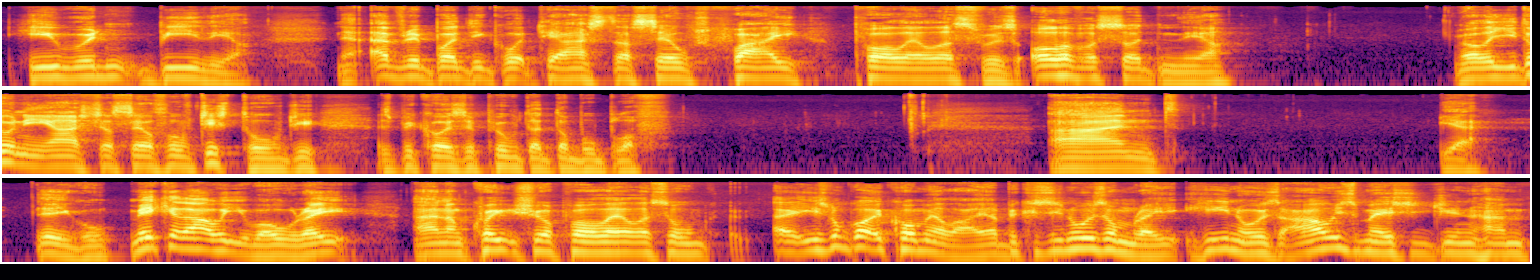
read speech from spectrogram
He wouldn't be there. Now, everybody got to ask themselves why Paul Ellis was all of a sudden there. Well, you don't need to ask yourself, I've just told you, it's because he pulled a double bluff. And, yeah, there you go. Make it that what you will, right? And I'm quite sure Paul Ellis will. Uh, he's not got to call me a liar because he knows I'm right. He knows I was messaging him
